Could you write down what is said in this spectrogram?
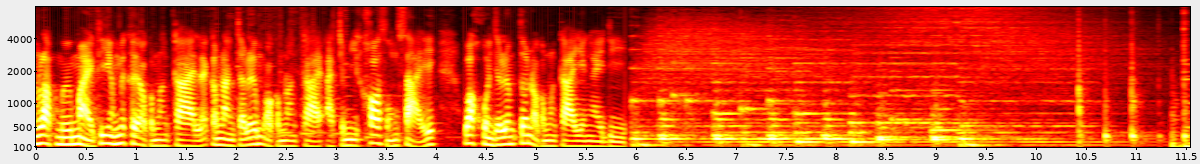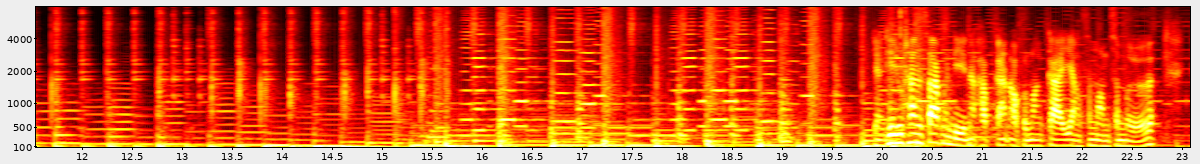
สำหรับมือใหม่ที่ยังไม่เคยออกกำลังกาย และกำลังจะเริ่มออกกำลังกาย อาจจะมีข้อสงสัยว่าควรจะเริ่มต้นออกกำลังกายยังไงดี อย่างที่ทุกท่านทราบกันดีนะครับ การออกกำลังกายอย่างสม่ำเสมอ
